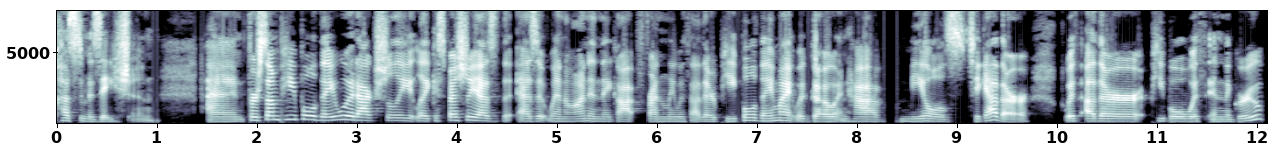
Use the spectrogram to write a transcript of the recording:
customization. And for some people, they would actually like, especially as the, as it went on and they got friendly with other people, they might would go and have meals together with other people within the group.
